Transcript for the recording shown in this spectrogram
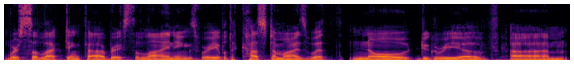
we're selecting fabrics, the linings, we're able to customize with no degree of um,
